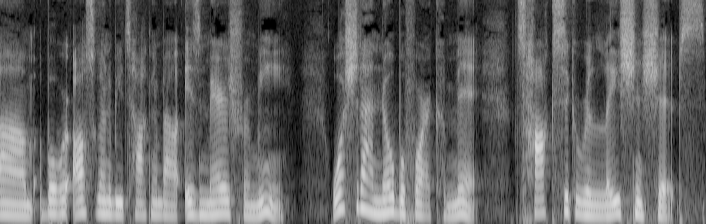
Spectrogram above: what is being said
Um, but we're also going to be talking about is marriage for me? What should I know before I commit? Toxic relationships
